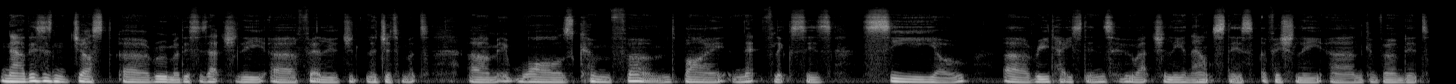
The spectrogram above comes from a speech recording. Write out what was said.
Now, this isn't just a rumor, this is actually uh, fairly leg- legitimate. Um, it was confirmed by Netflix's CEO, uh, Reed Hastings, who actually announced this officially and confirmed it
